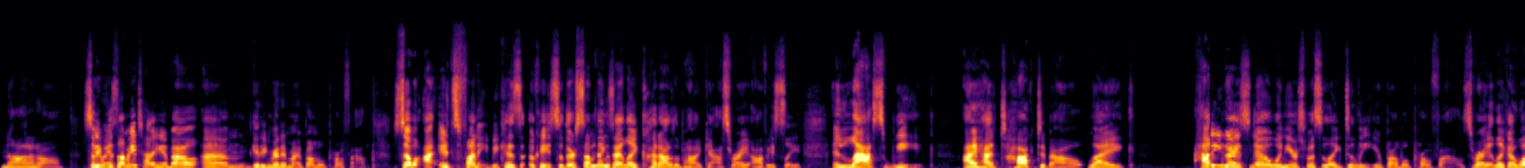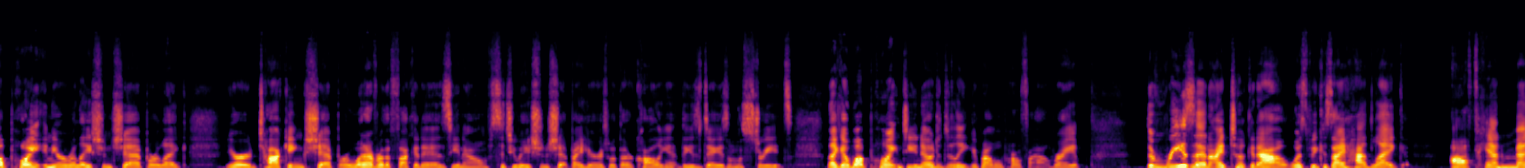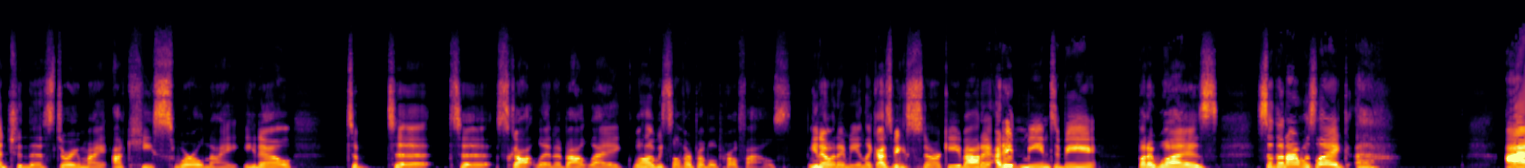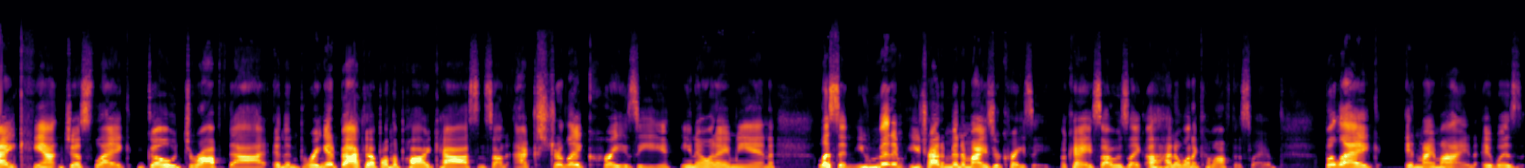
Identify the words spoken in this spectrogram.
Not at all. So, anyways, let me tell you about um, getting rid of my Bumble profile. So, I, it's funny because, okay, so there's some things I like cut out of the podcast, right? Obviously. And last week, I had talked about like how do you guys know when you're supposed to like delete your Bumble profiles, right? Like at what point in your relationship or like your talking ship or whatever the fuck it is, you know, situation ship I hear is what they're calling it these days on the streets. Like at what point do you know to delete your Bumble profile, right? The reason I took it out was because I had like offhand mentioned this during my Aki swirl night, you know, to to to Scotland about like, well, we still have our Bumble profiles. You know what I mean? Like I was being snarky about it. I didn't mean to be but I was. So then I was like. I can't just like go drop that and then bring it back up on the podcast and sound extra like crazy. You know what I mean? Listen, you minim- you try to minimize your crazy, okay? So I was like, oh, I don't want to come off this way. But like in my mind, it was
